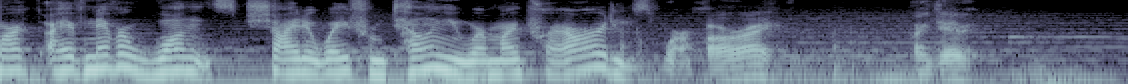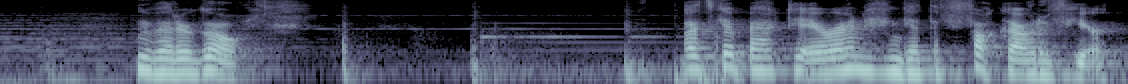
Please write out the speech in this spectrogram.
Mark, I have never once shied away from telling you where my priorities were. All right, I get it. We better go. Let's get back to Erin and get the fuck out of here.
